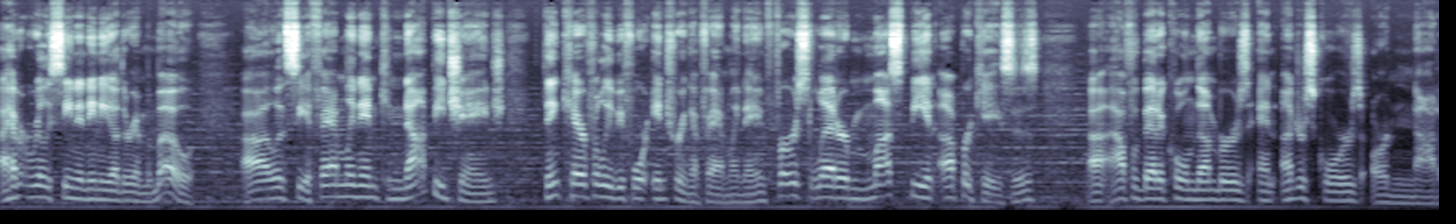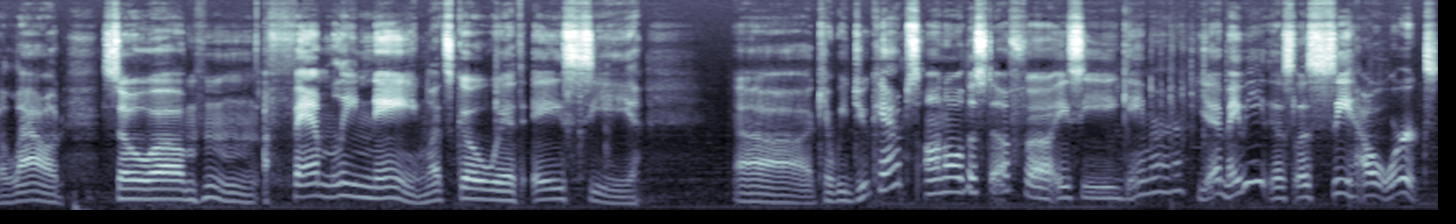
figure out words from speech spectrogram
I haven't really seen in any other MMO. Uh, let's see, a family name cannot be changed. Think carefully before entering a family name. First letter must be in uppercases. Uh, alphabetical numbers and underscores are not allowed. So, um, hmm, a family name. Let's go with AC. Uh, can we do caps on all the stuff? Uh, AC Gamer? Yeah, maybe. Let's, let's see how it works.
